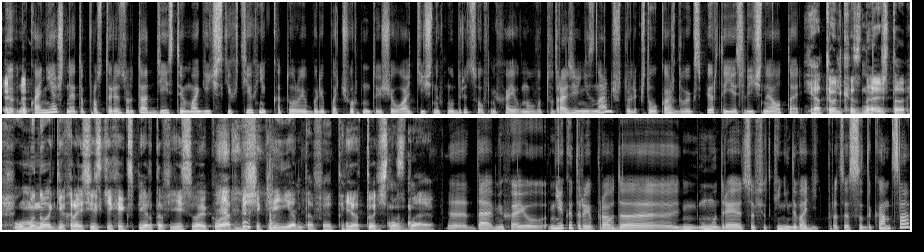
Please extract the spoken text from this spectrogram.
Ну, конечно, это просто результат действия магических техник, которые были подчеркнуты еще у античных мудрецов, Михаил. Ну вот разве не знали, что ли, что у каждого эксперта есть личный алтарь? Я только знаю, что у многих российских экспертов есть свое кладбище клиентов. Это я точно знаю. Э, да, Михаил. Некоторые, правда, умудряются все-таки не доводить процессы до конца,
